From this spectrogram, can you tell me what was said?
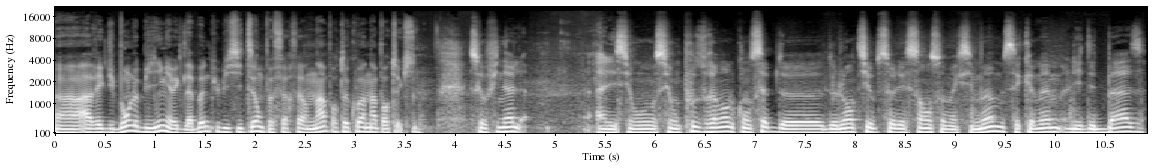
Euh, avec du bon lobbying, avec de la bonne publicité, on peut faire faire n'importe quoi à n'importe qui. Parce qu'au final, allez, si on, si on pousse vraiment le concept de, de l'anti-obsolescence au maximum, c'est quand même l'idée de base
